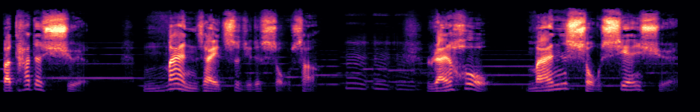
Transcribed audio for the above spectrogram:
把他的血漫在自己的手上，嗯嗯嗯，嗯然后满手鲜血，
